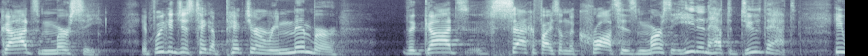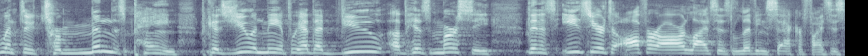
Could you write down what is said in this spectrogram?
God's mercy. If we could just take a picture and remember the God's sacrifice on the cross, his mercy, he didn't have to do that. He went through tremendous pain because you and me, if we had that view of His mercy, then it's easier to offer our lives as living sacrifices.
